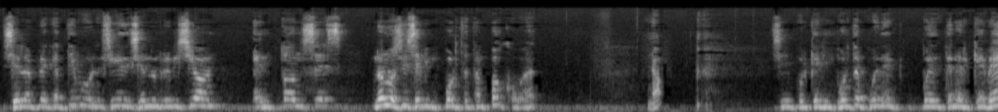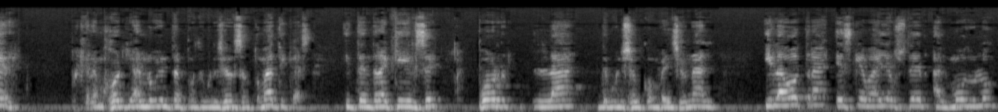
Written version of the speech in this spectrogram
Si el aplicativo le sigue diciendo en revisión, entonces no nos dice el importe tampoco, ¿va? No. Sí, porque el importe puede, puede tener que ver, porque a lo mejor ya no entra por devoluciones automáticas y tendrá que irse por la devolución convencional. Y la otra es que vaya usted al módulo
